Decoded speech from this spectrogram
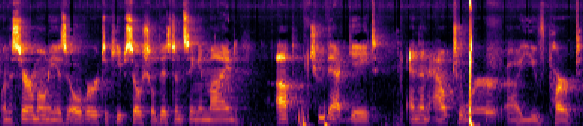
when the ceremony is over to keep social distancing in mind up to that gate and then out to where uh, you've parked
